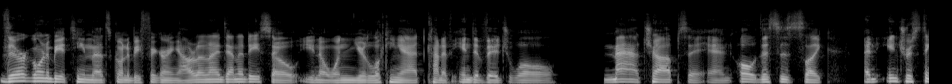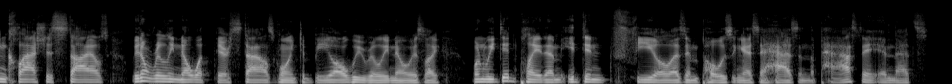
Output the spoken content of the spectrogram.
they're going to be a team that's going to be figuring out an identity. So, you know, when you're looking at kind of individual matchups and, oh, this is like an interesting clash of styles, we don't really know what their style is going to be. All we really know is like when we did play them, it didn't feel as imposing as it has in the past. And that's.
